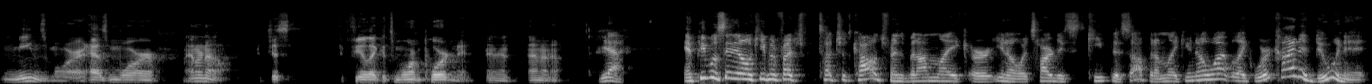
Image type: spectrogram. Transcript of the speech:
means more. It has more. I don't know. It just I feel like it's more important, and, I don't know. Yeah. And people say they don't keep in touch with college friends, but I'm like, or, you know, it's hard to keep this up. And I'm like, you know what? Like, we're kind of doing it.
